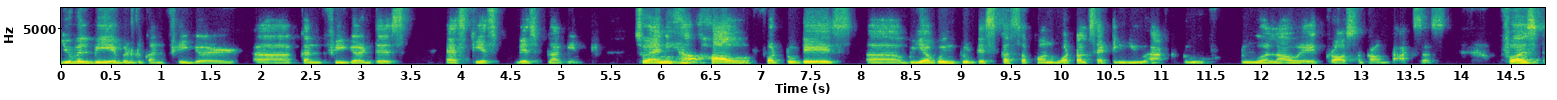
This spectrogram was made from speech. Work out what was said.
you will be able to configure uh, configure this STS-based plugin. So anyhow, how for today's, uh, we are going to discuss upon what all setting you have to do to allow a cross-account access. First,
